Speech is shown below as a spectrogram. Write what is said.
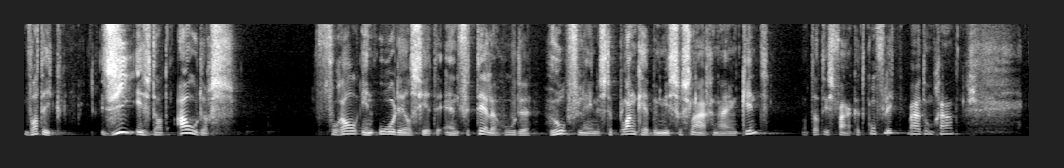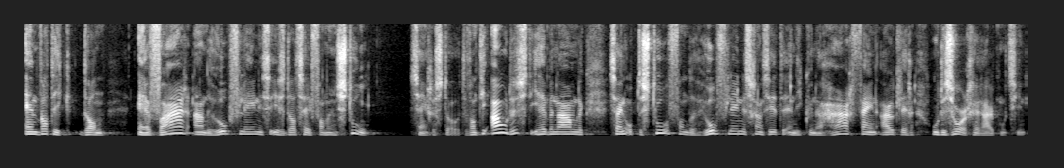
Wat ik zie is dat ouders vooral in oordeel zitten en vertellen hoe de hulpverleners de plank hebben misgeslagen naar hun kind. Want dat is vaak het conflict waar het om gaat. En wat ik dan ervaar aan de hulpverleners is dat zij van hun stoel zijn gestoten. Want die ouders die hebben namelijk, zijn op de stoel van de hulpverleners gaan zitten en die kunnen haar fijn uitleggen hoe de zorg eruit moet zien.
